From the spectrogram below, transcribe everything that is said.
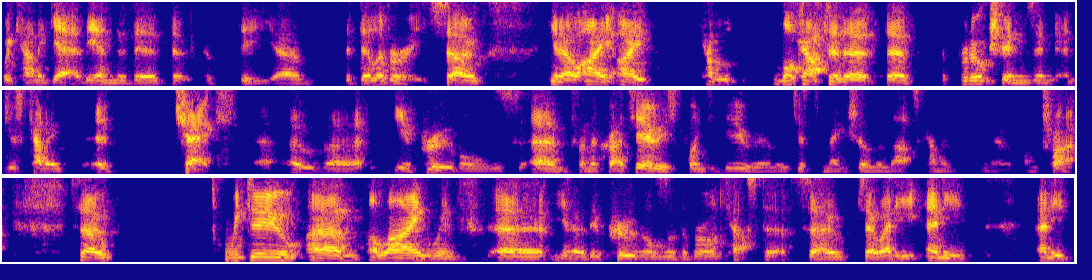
we kind of get at the end of the the the, the, um, the delivery. So, you know, I, I kind of look after the the, the productions and, and just kind of uh, check over the approvals um, from the criteria's point of view, really, just to make sure that that's kind of you know on track. So we do um, align with uh, you know the approvals of the broadcaster. So so any any any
